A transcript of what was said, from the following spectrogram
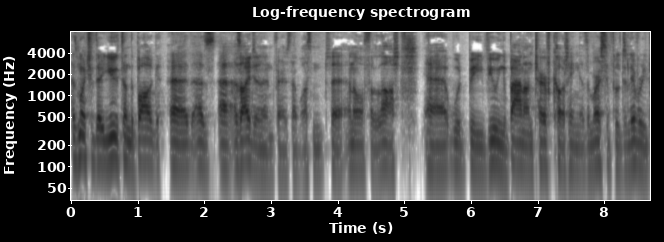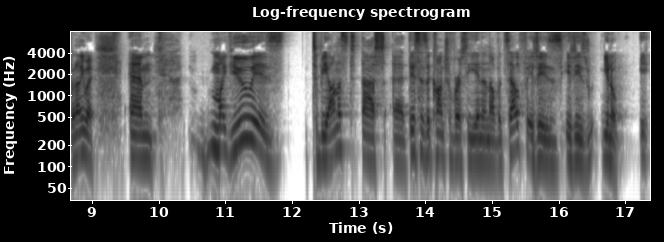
as much of their youth on the bog uh, as uh, as I did, in fairness, that wasn't uh, an awful lot, uh, would be viewing a ban on turf cutting as a merciful delivery. But anyway, um, my view is to be honest, that uh, this is a controversy in and of itself. It is, it is, you know, it,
